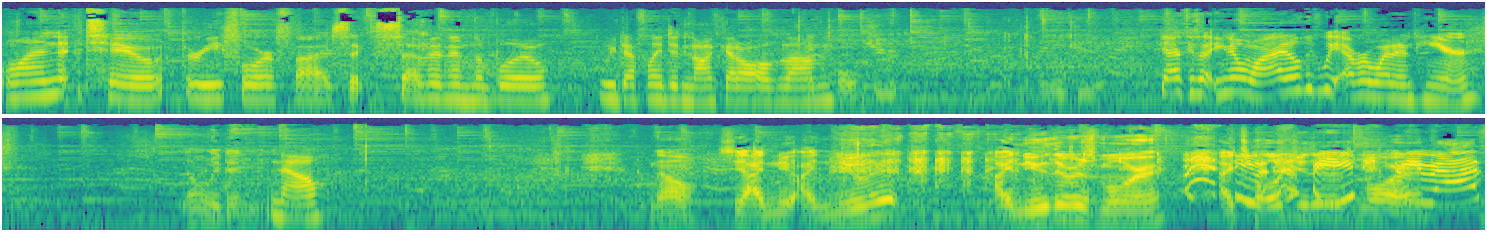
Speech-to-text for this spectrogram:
one, two, three, four, five, six, seven in the blue. We definitely did not get all of them. I told you. I told you. Yeah, because you know why? I don't think we ever went in here. No, we didn't. No. No. See, I knew. I knew it. I knew there was more. I told you there was more. Are you mad?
